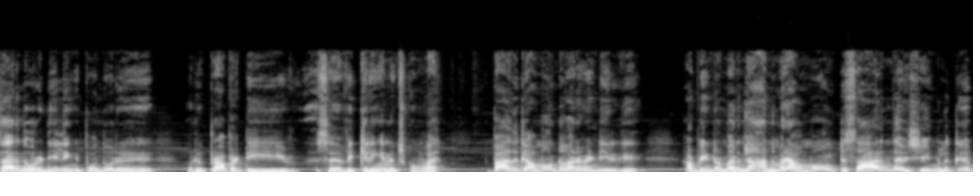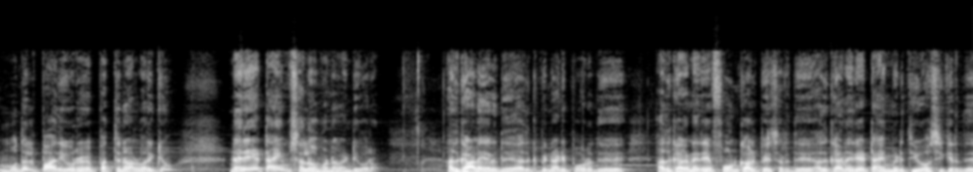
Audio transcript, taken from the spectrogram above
சார்ந்த ஒரு டீலிங் இப்போ வந்து ஒரு ஒரு ப்ராப்பர்ட்டி விற்கிறீங்கன்னு வச்சுக்கோங்களேன். இப்போ அதுக்கு அமௌண்ட் வர வேண்டியிருக்கு அப்படின்ற மாதிரி இருந்தால் அந்த மாதிரி அமௌண்ட்டு சார்ந்த விஷயங்களுக்கு முதல் பாதி ஒரு பத்து நாள் வரைக்கும் நிறைய டைம் செலவு பண்ண வேண்டி வரும். அதுக்கு அலையிறது அதுக்கு பின்னாடி போகிறது அதுக்காக நிறைய ஃபோன் கால் பேசுகிறது அதுக்காக நிறைய டைம் எடுத்து யோசிக்கிறது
